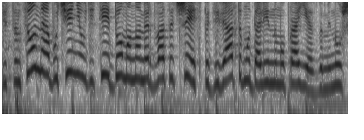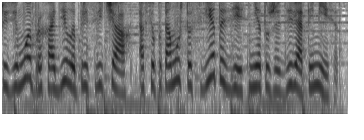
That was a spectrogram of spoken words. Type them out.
Дистанционное обучение у детей дома номер 26 по девятому долинному проезду минувшей зимой проходило при свечах. А все потому, что света здесь нет уже девятый месяц.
